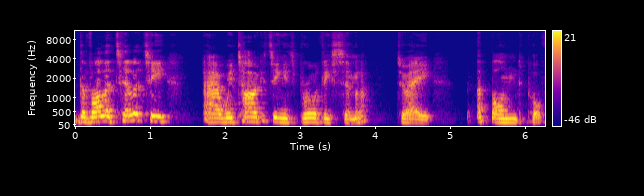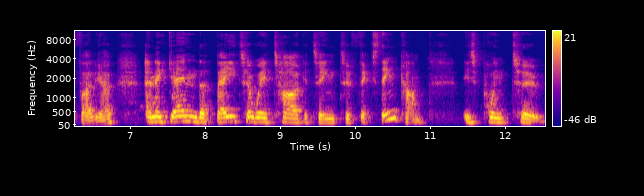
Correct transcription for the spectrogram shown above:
The volatility uh, we're targeting is broadly similar to a a bond portfolio. And again, the beta we're targeting to fixed income is 0.2.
